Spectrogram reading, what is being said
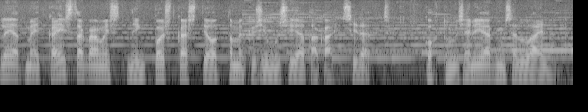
leiad meid ka Instagramist ning postkasti ootame küsimusi ja tagasisidet. kohtumiseni järgmisel lainel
